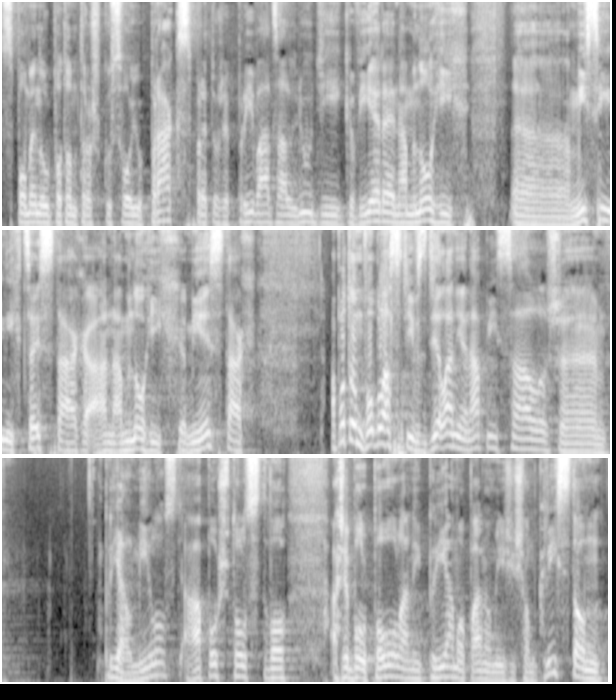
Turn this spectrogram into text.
Spomenul potom trošku svoju prax, pretože privádzal ľudí k viere na mnohých e, misijných cestách a na mnohých miestach. A potom v oblasti vzdelania napísal, že prijal milosť a apoštolstvo a že bol povolaný priamo pánom Ježišom Kristom.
